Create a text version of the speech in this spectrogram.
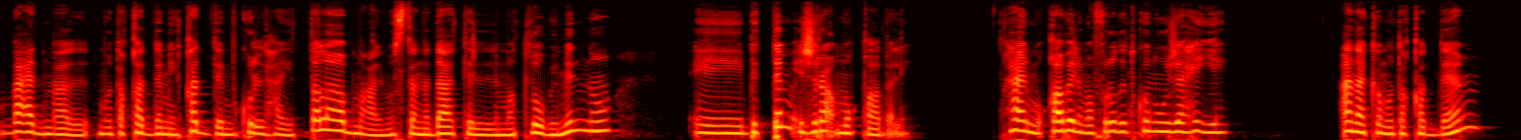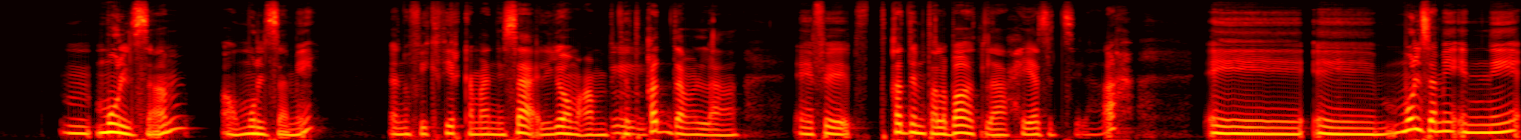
بعد ما المتقدم يقدم كل هاي الطلب مع المستندات المطلوبة منه بتم إجراء مقابلة. هاي المقابلة المفروض تكون وجاهية. أنا كمتقدم ملزم أو ملزمة لأنه في كثير كمان نساء اليوم عم بتتقدم ل في بتقدم طلبات لحيازة سلاح ملزمة إني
